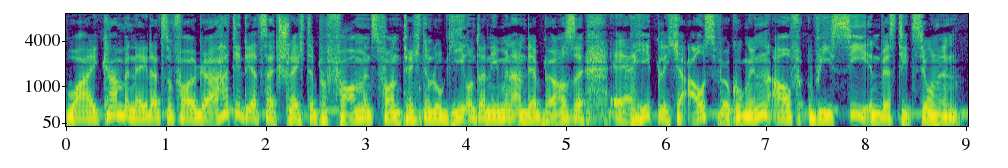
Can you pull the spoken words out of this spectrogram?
Y Combinator zufolge hat die derzeit schlechte Performance von Technologieunternehmen an der Börse erhebliche Auswirkungen auf VC-Investitionen.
